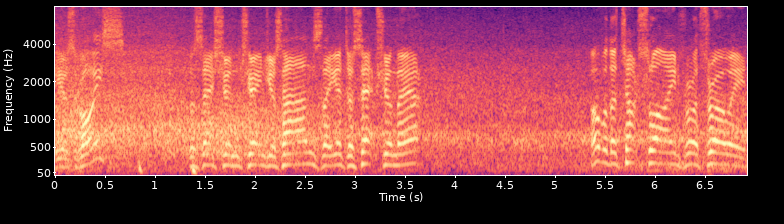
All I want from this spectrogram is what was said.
Here's Reus. Possession changes hands, the interception there. Over the touchline for a throw-in.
